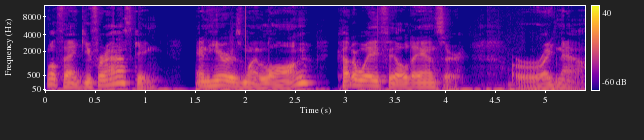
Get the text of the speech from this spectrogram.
Well, thank you for asking. And here is my long, cutaway filled answer right now.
